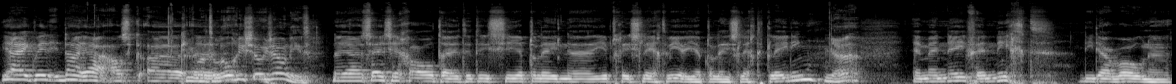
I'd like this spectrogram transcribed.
Ja, ik weet nou ja, als ik... eh, eh, Klimatologisch sowieso niet. Nou ja, zij zeggen altijd, het is, je, hebt alleen, eh, je hebt geen slecht weer, je hebt alleen slechte kleding. Ja, En mijn neef en nicht die daar wonen,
